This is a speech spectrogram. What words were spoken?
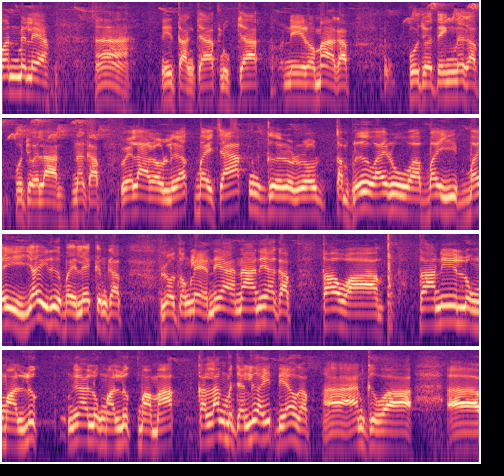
วันไม่แล้วอ่านี่ต่างจากลูกจักวันนี้เรามาครับ ผู้ช่วยติงนะครับผู้ช่วยลานนะครับ เวลาเราเลือกใบจักนั่นคือเราตำพลือไว้รู้ว่าใบใบใหญ่หรือใบเล็กกันครับ เราต้องแล่เนี่ยหน้าเนี่ยครับถ้าว่าตานี่ลงมาลึกเนี่ยลงมาลึกมามากกำลังมันจะเลื่อยนิดเดียวครับอ่าอันคือว่าอ่า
